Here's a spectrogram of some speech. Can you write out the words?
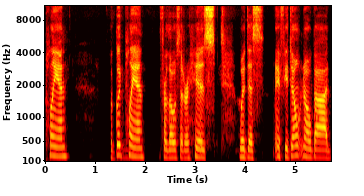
plan, a good plan for those that are his with this. If you don't know God,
